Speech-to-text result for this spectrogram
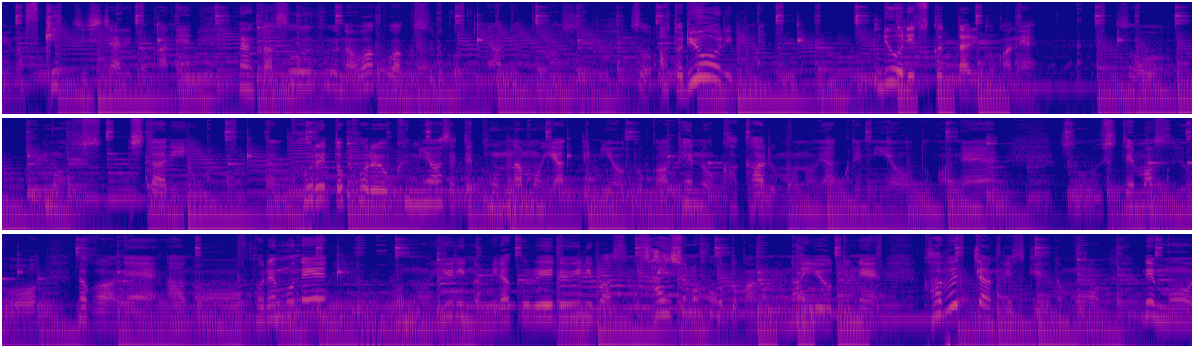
いうのをスケッチしたりとかねなんかそういう風なワクワクすることに当ててます。そうあと料理もね料理作ったりとかね。そう。もうしたり。これとこれを組み合わせてこんなもんやってみようとか手のかかるものをやってみようとかね。そうしてますよ。だからねあのー、これもねこのゆりのミラクルエイドユニバースの最初の方とかの内容とねかぶっちゃうんですけれどもでも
